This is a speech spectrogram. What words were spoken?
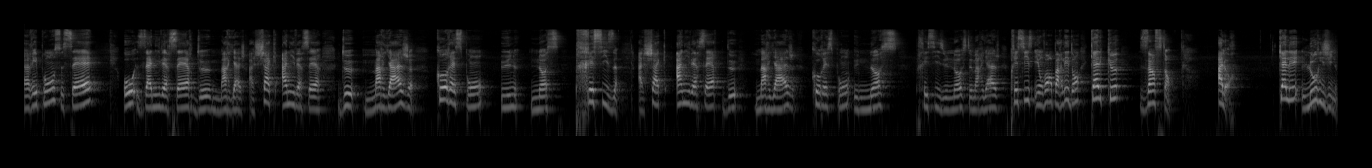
réponse, c'est aux anniversaires de mariage. À chaque anniversaire de mariage, correspond une noce précise. À chaque anniversaire de mariage correspond une noce précise, une noce de mariage précise et on va en parler dans quelques instants. Alors, quelle est l'origine?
